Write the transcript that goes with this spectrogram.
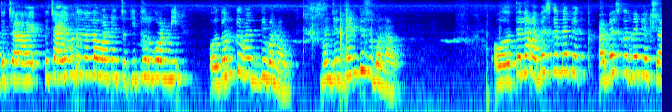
त्याच्या आई त्याच्या आई वडिलांना वाटायचं की थरगोंनी दंतवैद्य बनावं म्हणजे डेंटिस्ट बनावं. त्याला अभ्यास करण्यापे अभ्यास करण्यापेक्षा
